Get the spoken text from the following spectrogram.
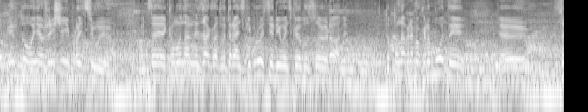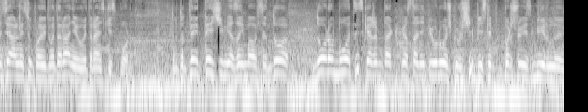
Окрім того, я вже ще й працюю. Це комунальний заклад ветеранський простір Рівенської обласної ради. Тобто напрямок роботи е, соціальний супровід ветеранів і ветеранський спорт. Тобто те, те, чим я займався до, до роботи, скажімо так, останні піврочку, ще після першої збірної,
